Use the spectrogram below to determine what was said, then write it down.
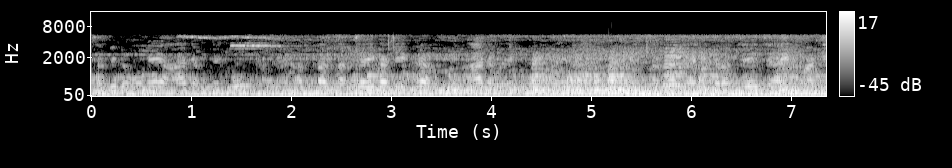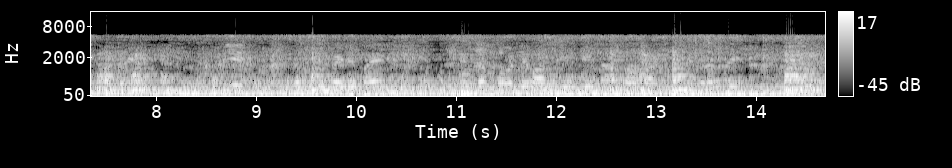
सभी लोगों ने आज अपने को अपना सच्चाई का देखकर आज अपने सरकार की तरफ़ से ज़ाहिर पार्टी इसलिए सबसे पहले मैं, सब मोहल्ले वासियों के नामवार वासियों की तरफ़ से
